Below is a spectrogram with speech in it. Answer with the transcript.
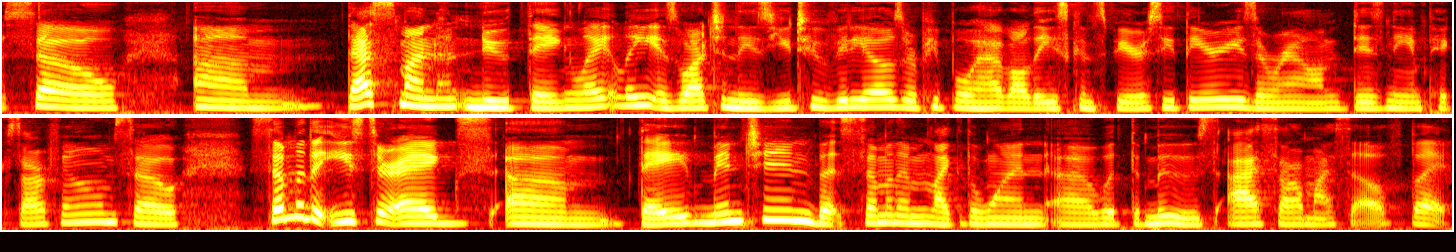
So um, that's my new thing lately is watching these YouTube videos where people have all these conspiracy theories around Disney and Pixar films. So some of the Easter eggs um, they mentioned, but some of them, like the one uh, with the moose, I saw myself. But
